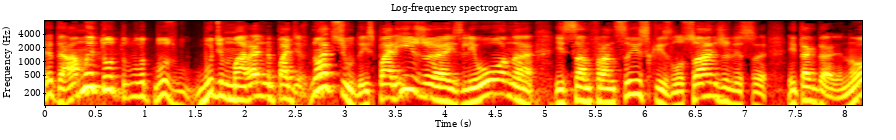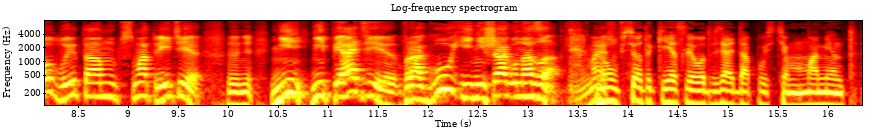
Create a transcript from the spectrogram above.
это, а мы тут вот будем морально поддерживать. Ну, отсюда, из Парижа, из Леона, из Сан-Франциско, из Лос-Анджелеса и так далее. Но вы там, смотрите, ни, ни пяди врагу и ни шагу назад, понимаешь? Ну, все-таки, если вот взять, допустим, момент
